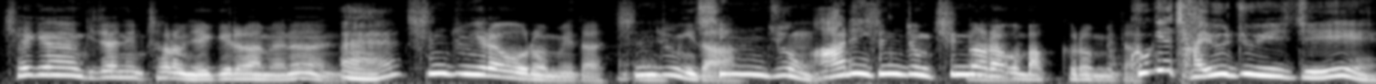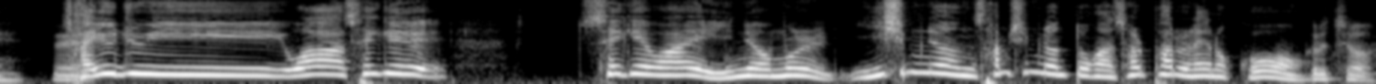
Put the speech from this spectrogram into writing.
최경영 기자님처럼 얘기를 하면은 네. 친중이라고 그럽니다. 친중이다. 신중. 아니, 친중 친노라고 막 그럽니다. 그게 자유주의지. 네. 자유주의와 세계, 세계화의 이념을 20년, 30년 동안 설파를 해놓고 그렇죠.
